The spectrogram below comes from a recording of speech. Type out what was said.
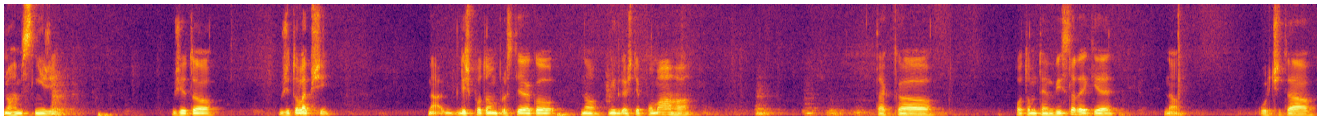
mnohem sníží. Už je to, už je to lepší. No, když potom prostě jako, no, někdo ještě pomáhá, tak uh, potom ten výsledek je, no, určitá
